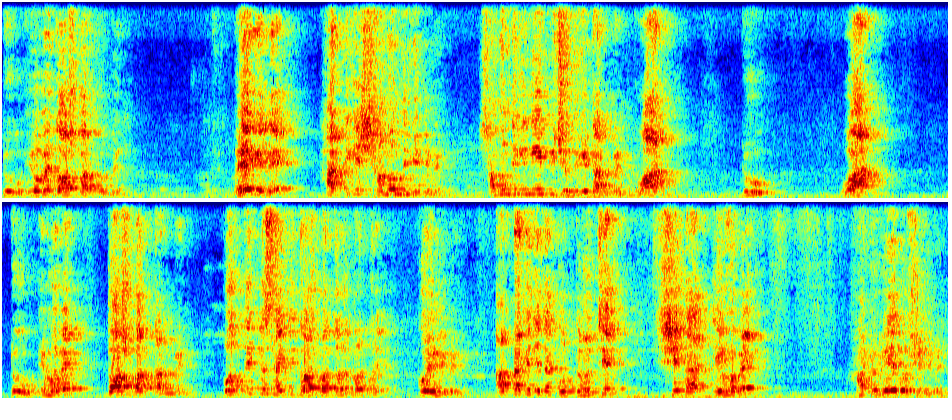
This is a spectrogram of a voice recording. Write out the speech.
টু এভাবে দশ বার করবেন। হয়ে গেলে হাতটিকে সামন দিকে নেবেন। সামন দিকে নিয়ে পিছন দিকে টানবেন। ওয়ান টু ওয়ান টু এভাবে দশ বার টানবেন। প্রত্যেকটা সাইডে দশ বার দশ বার করে করে নেবেন। আপনাকে যেটা করতে হচ্ছে, সেটা এভাবে হাঁটু গেড়ে বসে নেবেন।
